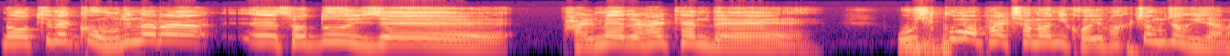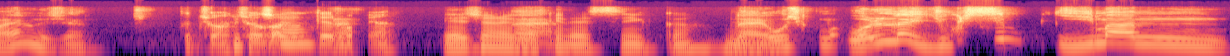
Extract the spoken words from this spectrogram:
나 어찌됐건 우리나라에서도 이제 발매를 할 텐데 59만 8천 원이 거의 확정적이잖아요, 이제. 그쵸 그쵸. 저 가격대로면 예전에 네. 그렇게 냈으니까. 네, 59만 원래 62만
